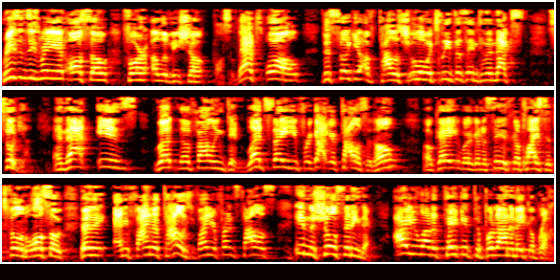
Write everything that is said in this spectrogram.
reasons he's wearing it, also for a levisha also. That's all the sugya of talis shula, which leads us into the next sugya. And that is what the following did. Let's say you forgot your talis at home, Okay, we're going to see it applies to tefillin also. And you find talus, you find your friend's talus in the shul sitting there. Are you allowed to take it to put it on and make a brach?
